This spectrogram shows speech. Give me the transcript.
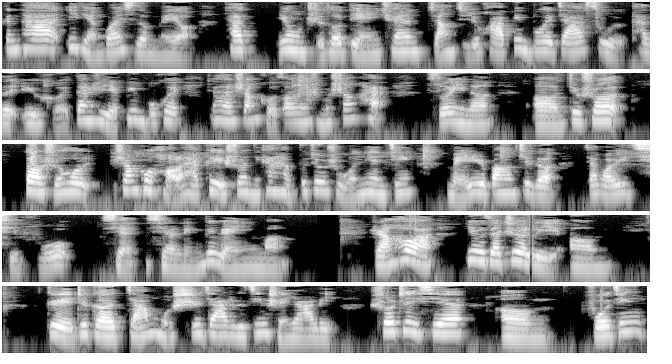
跟他一点关系都没有。他用指头点一圈，讲几句话，并不会加速他的愈合，但是也并不会对他的伤口造成什么伤害。所以呢，嗯，就说到时候伤口好了，还可以说，你看，还不就是我念经，每日帮这个贾宝玉祈福显显灵的原因吗？然后啊，又在这里，嗯，给这个贾母施加这个精神压力，说这些，嗯，佛经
